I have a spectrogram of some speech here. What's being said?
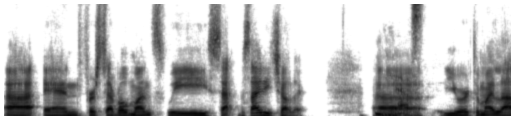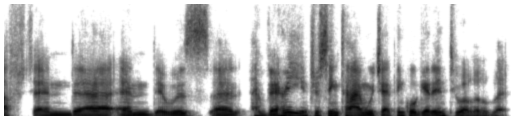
uh, and for several months we sat beside each other. Uh, yes. You were to my left, and uh, and it was a, a very interesting time, which I think we'll get into a little bit.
